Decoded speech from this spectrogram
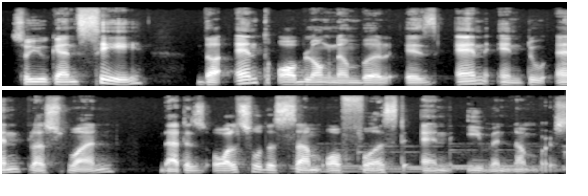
So you can say the nth oblong number is n into n plus 1 that is also the sum of first n even numbers.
